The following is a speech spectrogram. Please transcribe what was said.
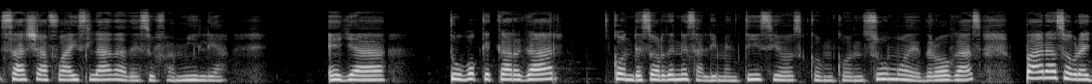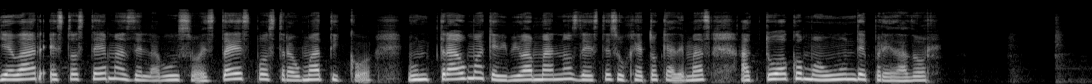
Sasha fue aislada de su familia. Ella tuvo que cargar con desórdenes alimenticios, con consumo de drogas, para sobrellevar estos temas del abuso, estrés postraumático, un trauma que vivió a manos de este sujeto que además actuó como un depredador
